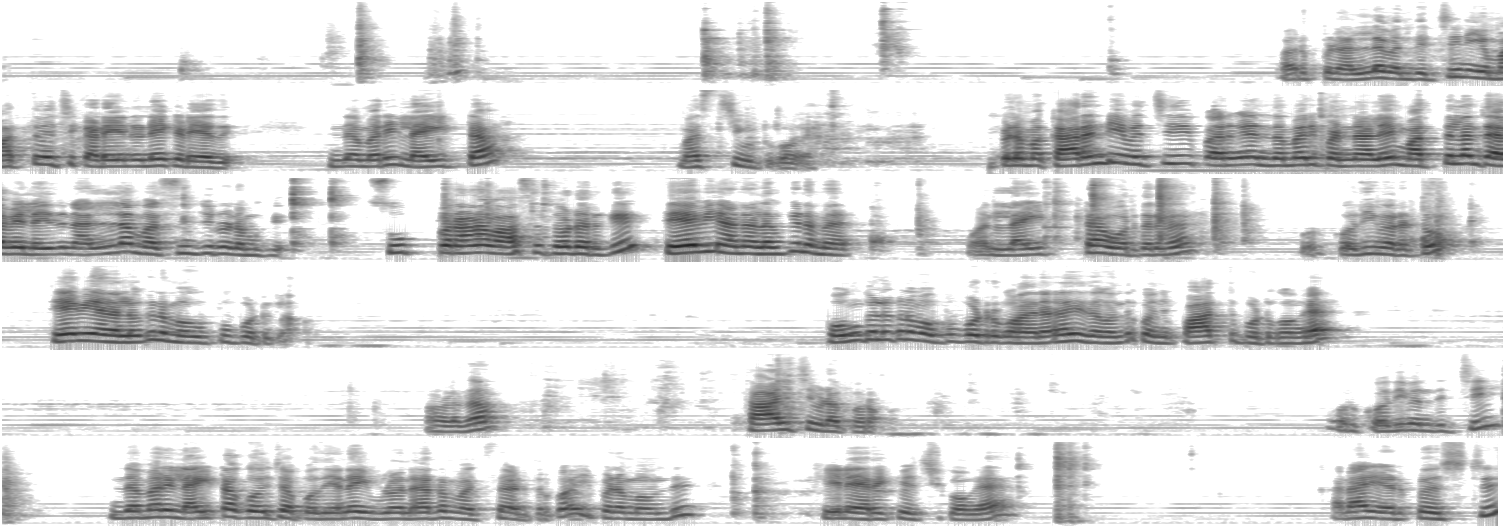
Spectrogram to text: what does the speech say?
பருப்பு நல்லா வந்துடுச்சு நீங்கள் மற்ற வச்சு கடையணுன்னே கிடையாது. இந்த மாதிரி லைட்டாக மசிச்சு விட்டுக்கோங்க. இப்போ நம்ம கரண்டியை வச்சு பாருங்கள் இந்த மாதிரி பண்ணாலே மத்தெல்லாம் தேவையில்லை. இது நல்லா மசிஞ்சிடும் நமக்கு. சூப்பரான வாசத்தோடு இருக்குது தேவையான அளவுக்கு நம்ம லைட்டாக ஒரு தடவை ஒரு கொதி வரட்டும். தேவையான அளவுக்கு நம்ம உப்பு போட்டுக்கலாம். பொங்கலுக்கு நம்ம உப்பு போட்டிருக்கோம். அதனால் இதை வந்து கொஞ்சம் பார்த்து போட்டுக்கோங்க. அவ்வளோதான் தாளித்து விட போகிறோம் ஒரு கொதி வந்துச்சு. இந்த மாதிரி லைட்டாக கொதிச்சா போதும். ஏன்னா இவ்வளோ நேரம் வச்சு தான் எடுத்துருக்கோம். இப்போ நம்ம வந்து கீழே இறக்கி வச்சுக்கோங்க. கடாய் எடுத்து வச்சுட்டு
